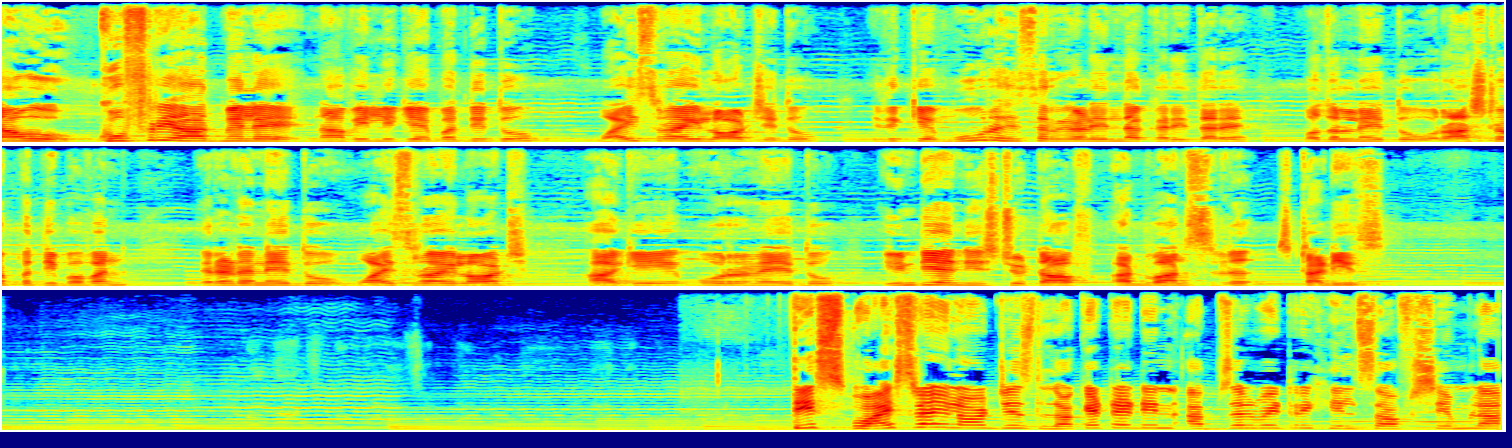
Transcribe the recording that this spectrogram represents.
ನಾವು ಕುಫ್ರಿ ಆದ್ಮೇಲೆ ನಾವಿಲ್ಲಿಗೆ ಬಂದಿದ್ದು ವಾಯ್ಸ್ ರಾಯ್ ಲಾಡ್ಜ್ ಇದು. ಇದಕ್ಕೆ ಮೂರು ಹೆಸರುಗಳಿಂದ ಕರೀತಾರೆ. ಮೊದಲನೆಯದು ರಾಷ್ಟ್ರಪತಿ ಭವನ್ ಎರಡನೆಯದು ವಾಯ್ಸ್ ರಾಯ್ ಲಾಡ್ಜ್ ಹಾಗೆ ಮೂರನೆಯದು Indian Institute of Advanced Studies. This Viceroy Lodge is located in Observatory Hills of Shimla,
